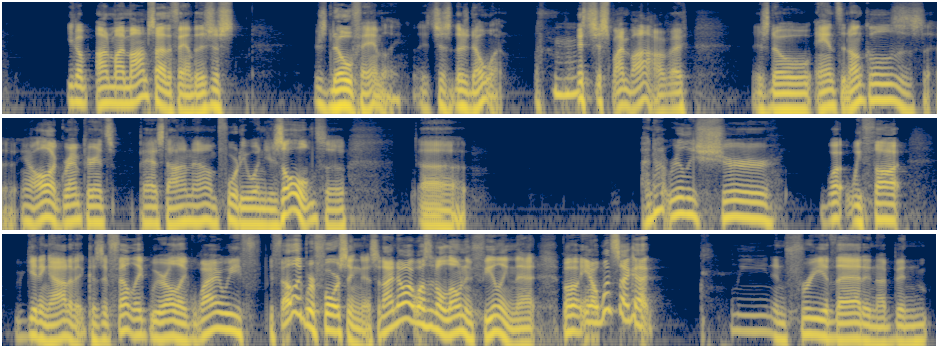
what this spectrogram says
You know, on my mom's side of the family, there's just there's no family. It's just there's no one. Mm-hmm. it's just my mom. I, there's no aunts and uncles. Uh, you know, all our grandparents passed on now. I'm 41 years old, so uh, I'm not really sure what we thought we were getting out of it because it felt like we were all like, why are we? F-? It felt like we're forcing this, and I know I wasn't alone in feeling that. But you know, once I got clean and free of that, and I've been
